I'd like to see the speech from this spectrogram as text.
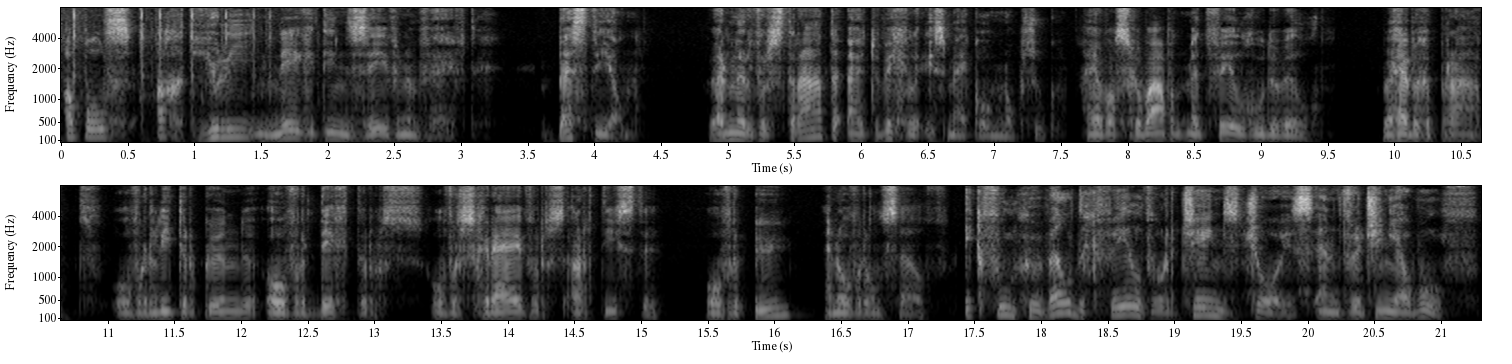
Appels, 8 juli 1957. Beste Jan, Werner Verstraten uit Wichelen is mij komen opzoeken. Hij was gewapend met veel goede wil. We hebben gepraat over literkunde, over dichters, over schrijvers, artiesten, over u en over onszelf. Ik voel geweldig veel voor James Joyce en Virginia Woolf.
